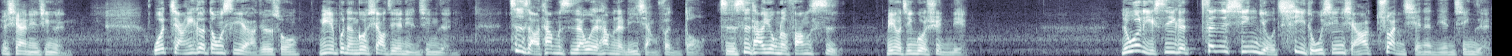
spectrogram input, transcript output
就现在年轻人。”我讲一个东西啊，就是说你也不能够笑这些年轻人，至少他们是在为他们的理想奋斗，只是他用的方式没有经过训练。如果你是一个真心有企图心想要赚钱的年轻人，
